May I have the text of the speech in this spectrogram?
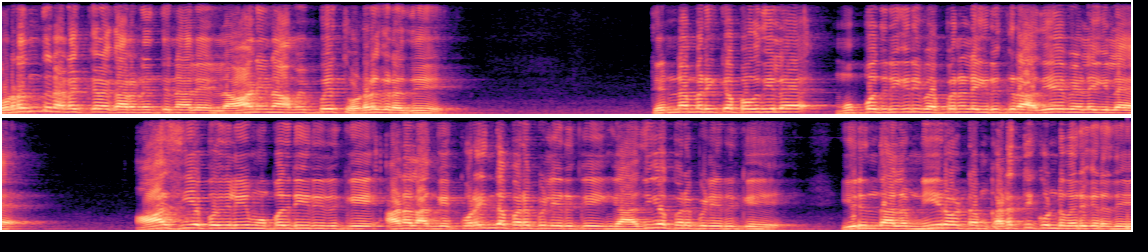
தொடர்ந்து நடக்கிற காரணத்தினாலே லானினா அமைப்பு தொடர்கிறது. தென் அமெரிக்க பகுதியில் முப்பது டிகிரி வெப்பநிலை இருக்கிற அதே வேளையில் ஆசிய பகுதியிலையும் முப்பது டிகிரி இருக்கு. ஆனால் அங்கே குறைந்த பரப்பில் இருக்கு இங்கே அதிக பரப்பில் இருக்கு. இருந்தாலும் நீரோட்டம் கடத்தி கொண்டு வருகிறது.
